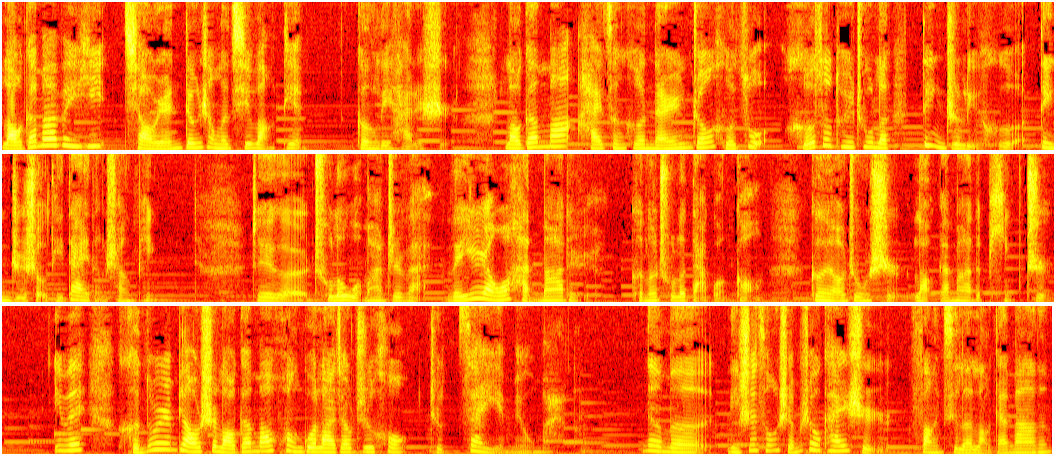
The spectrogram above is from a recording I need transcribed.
老干妈卫衣悄然登上了其网店。更厉害的是，老干妈还曾和男人装合作，合作推出了定制礼盒、定制手提袋等商品。这个除了我妈之外，唯一让我喊妈的人。可能除了打广告，更要重视老干妈的品质，因为很多人表示老干妈换过辣椒之后就再也没有买了。那么你是从什么时候开始放弃了老干妈呢？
